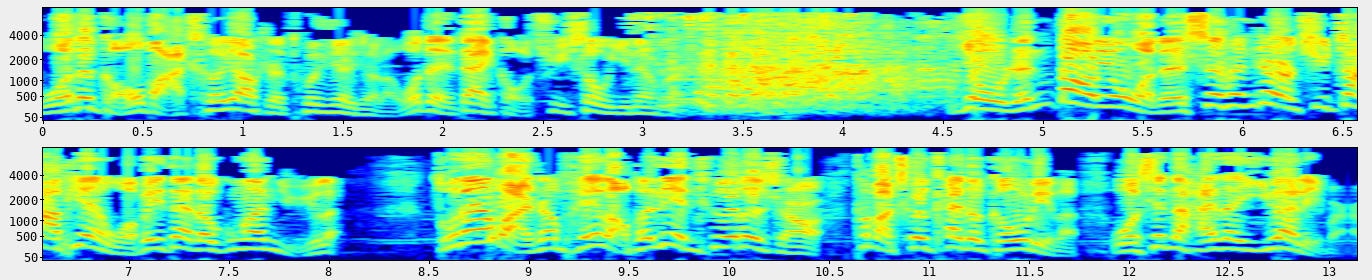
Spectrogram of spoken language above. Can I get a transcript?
我的狗把车钥匙吞下去了，我得带狗去兽医那会儿。有人盗用我的身份证去诈骗我，被带到公安局了。昨天晚上陪老婆练车的时候，他把车开到沟里了，我现在还在医院里边。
